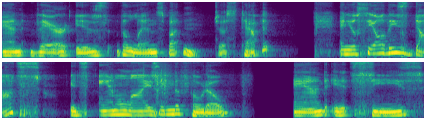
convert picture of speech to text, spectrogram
and there is the lens button. Just tap it and you'll see all these dots. It's analyzing the photo and it sees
